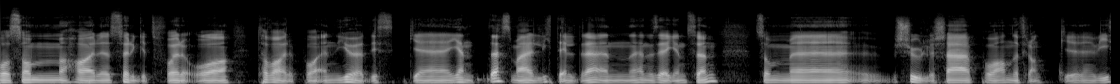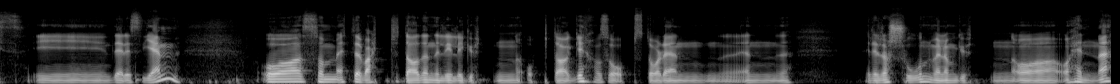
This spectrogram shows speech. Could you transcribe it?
Og som har sørget for å ta vare på en jødisk jente som er litt eldre enn hennes egen sønn. Som eh, skjuler seg på Anne Frank-vis i deres hjem. Og som etter hvert da denne lille gutten oppdager, og så oppstår det en, en relasjon mellom gutten og, og henne,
